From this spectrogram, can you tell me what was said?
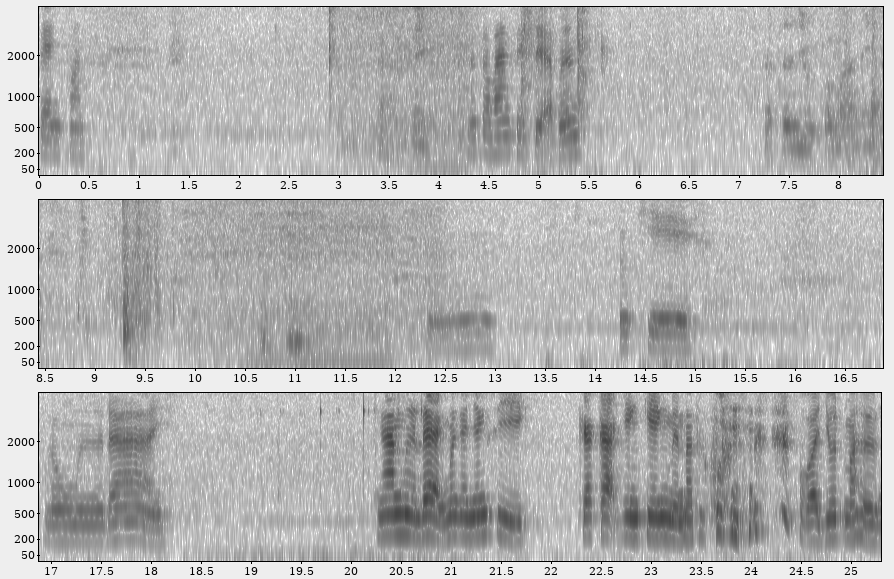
แปรงก่อน อะนี่ แล้วก็วางใส่เสือเบิ้งก็จะอยู่ประมาณนี้นะอืมโอเค ลงมือได้ งานมือแรกมันกันยังสี่กะกะเก่งๆเนี่ยนะทุกคน เพราะว่าหยุดมาหึง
